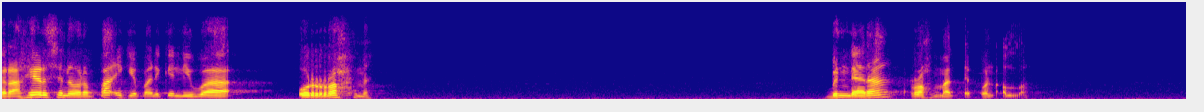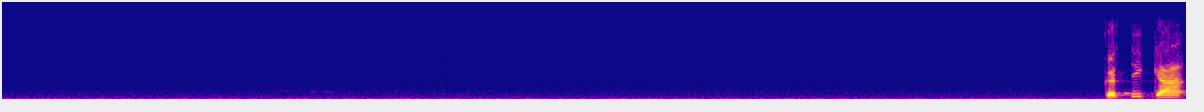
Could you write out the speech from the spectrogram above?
Terakhir senor empat iki panike liwa ur-rahmah. Bendera rahmat pun Allah. Ketika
